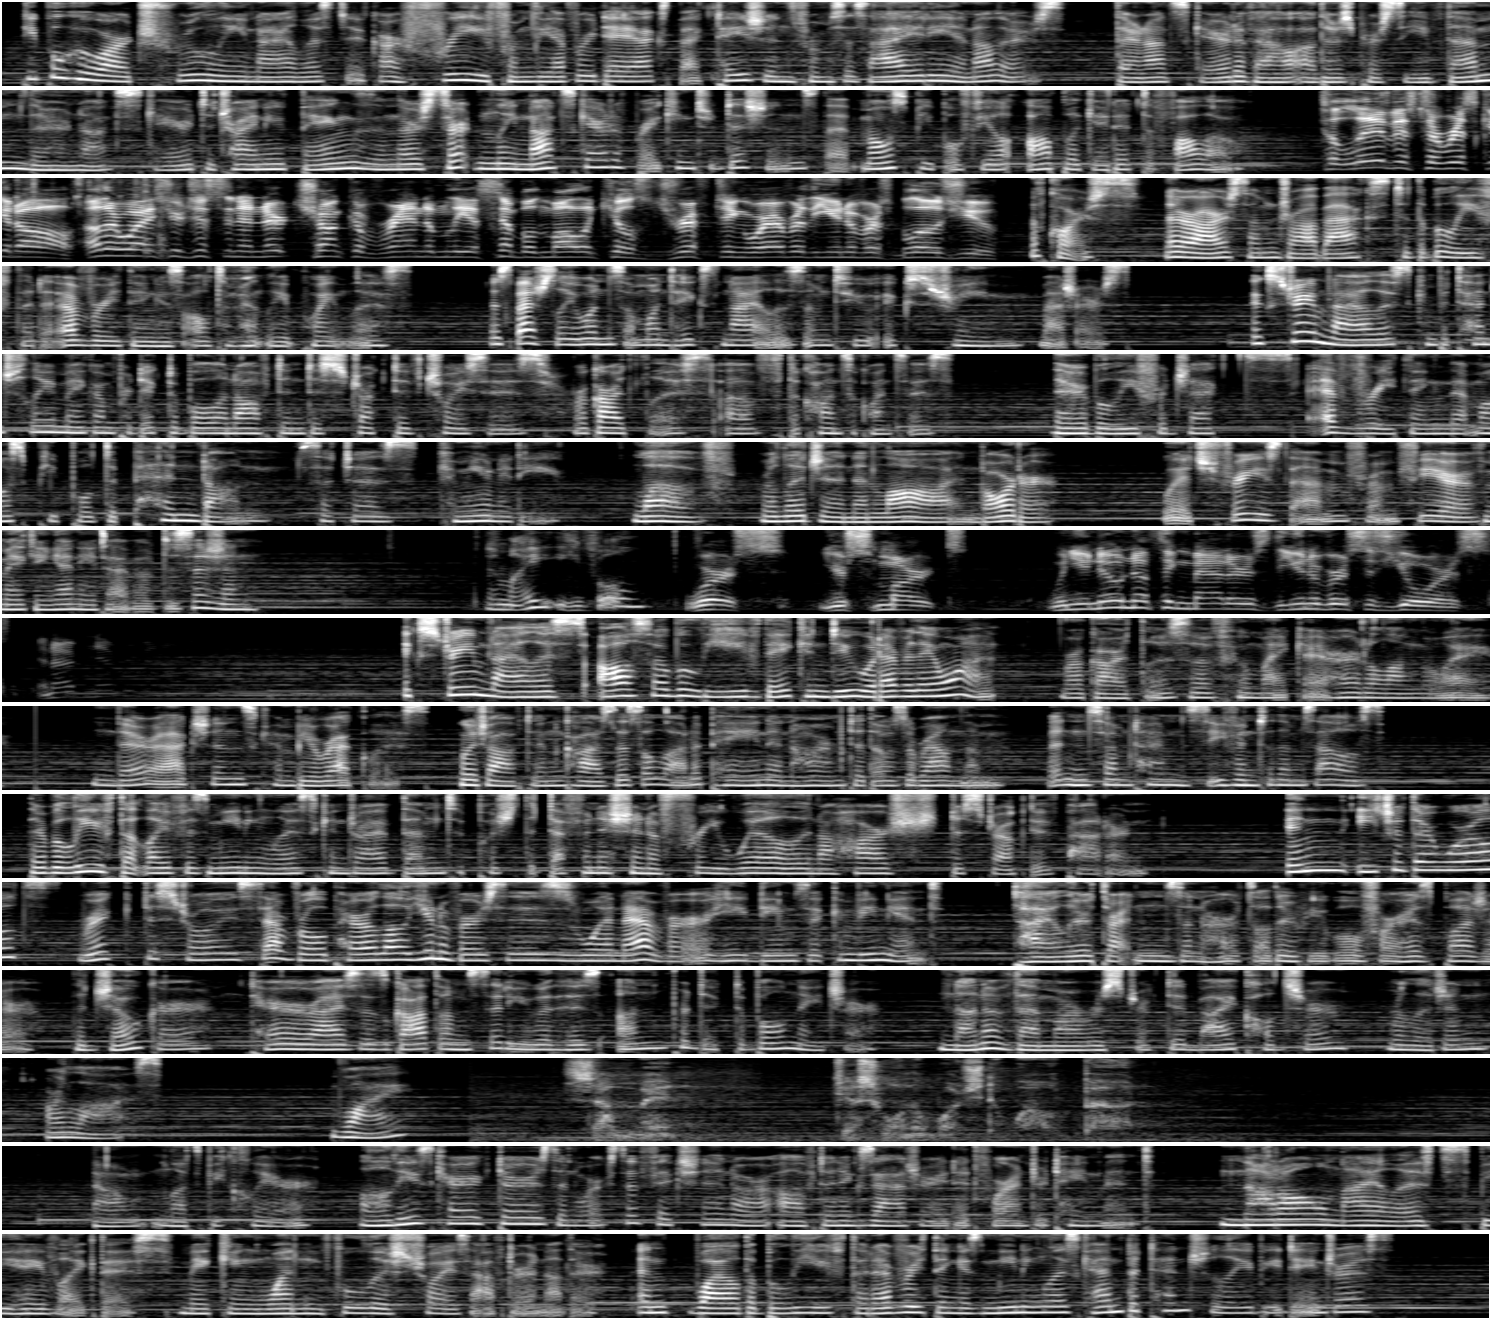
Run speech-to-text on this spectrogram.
People who are truly nihilistic are free from the everyday expectations from society and others. They're not scared of how others perceive them. They're not scared to try new things. And they're certainly not scared of breaking traditions that most people feel obligated to follow. To live is to risk it all. Otherwise, you're just an inert chunk of randomly assembled molecules drifting wherever the universe blows you. Of course, there are some drawbacks to the belief that everything is ultimately pointless, especially when someone takes nihilism to extreme measures. Extreme nihilists can potentially make unpredictable and often destructive choices, regardless of the consequences. Their belief rejects everything that most people depend on, such as community, love, religion, and law and order, which frees them from fear of making any type of decision. Am I evil? Worse, you're smart. When you know nothing matters, the universe is yours. And I've never been... Extreme nihilists also believe they can do whatever they want, regardless of who might get hurt along the way. Their actions can be reckless, which often causes a lot of pain and harm to those around them, and sometimes even to themselves. Their belief that life is meaningless can drive them to push the definition of free will in a harsh, destructive pattern. In each of their worlds, Rick destroys several parallel universes whenever he deems it convenient. Tyler threatens and hurts other people for his pleasure. The Joker terrorizes Gotham City with his unpredictable nature. None of them are restricted by culture, religion, or laws. Why? Some men just want to watch the world burn. Now, let's be clear. All these characters and works of fiction are often exaggerated for entertainment. Not all nihilists behave like this, making one foolish choice after another. And while the belief that everything is meaningless can potentially be dangerous,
